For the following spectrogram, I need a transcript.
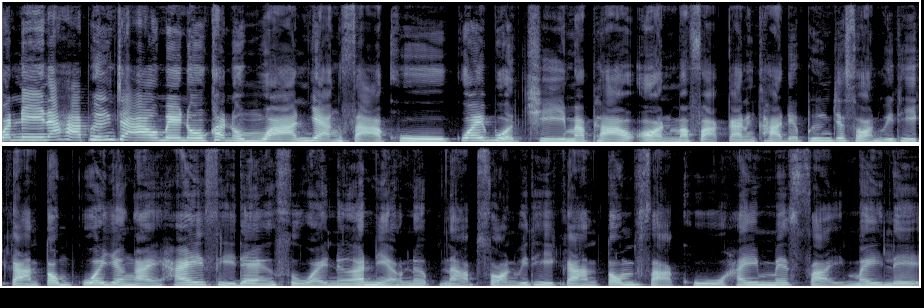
วันนี้นะคะเพิ่งจะเอาเมนูขนมหวานอย่างสาคูกล้วยบวชชีมะพร้าวอ่อนมาฝากกันค่ะ เดี๋ยวเพิ่งจะสอนวิธีการต้มกล้วยยังไง ให้สีแดงสวยเนื้อเหนียวเนิบหนาบสอนวิธีการต้มสาคูให้เม็ดใสไม่เละ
